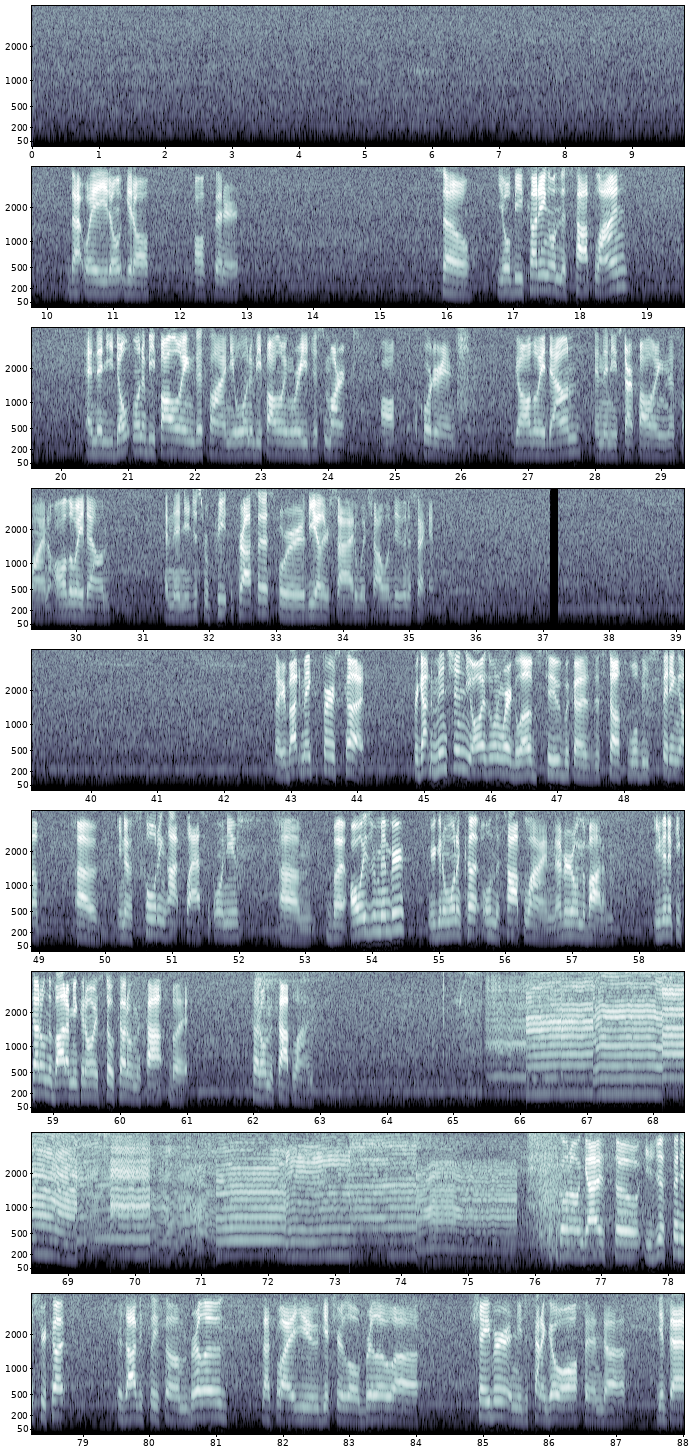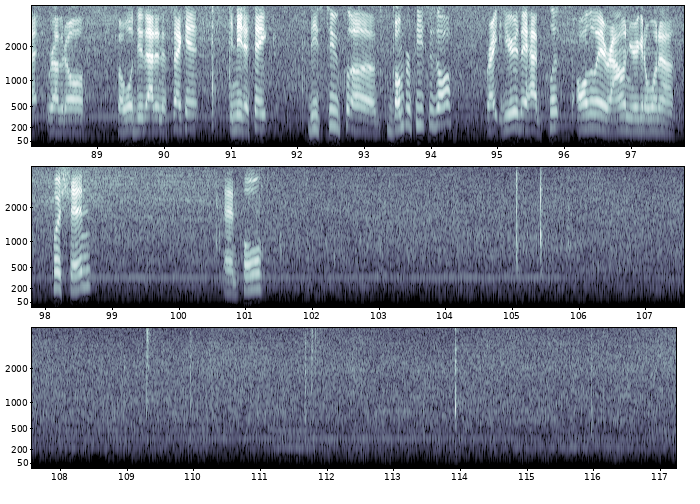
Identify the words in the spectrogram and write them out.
That way you don't get off off center. So you'll be cutting on this top line and then you don't want to be following this line. You'll want to be following where you just marked off a quarter inch. Go all the way down and then you start following this line all the way down. And then you just repeat the process for the other side, which I will do in a second. So you're about to make the first cut. Forgot to mention, you always want to wear gloves too because this stuff will be spitting up, uh, you know, scalding hot plastic on you. Um, but always remember, you're going to want to cut on the top line, never on the bottom. Even if you cut on the bottom, you can always still cut on the top, but cut on the top line. Going on guys? So you just finished your cuts. There's obviously some Brillos. That's why you get your little Brillo uh, shaver and you just kind of go off and uh, get that, rub it off. But we'll do that in a second. You need to take these two uh, bumper pieces off. Right here they have clips all the way around. You're gonna wanna push in and pull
